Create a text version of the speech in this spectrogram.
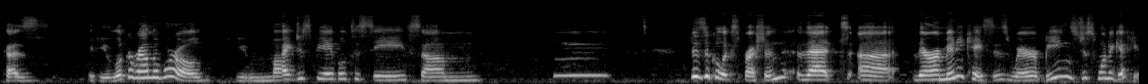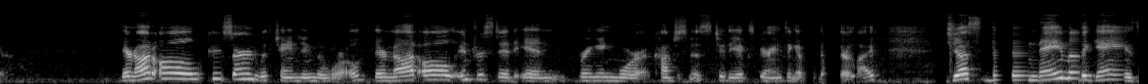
because if you look around the world you might just be able to see some mm, physical expression that uh, there are many cases where beings just want to get here they're not all concerned with changing the world. They're not all interested in bringing more consciousness to the experiencing of their life. Just the name of the game is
